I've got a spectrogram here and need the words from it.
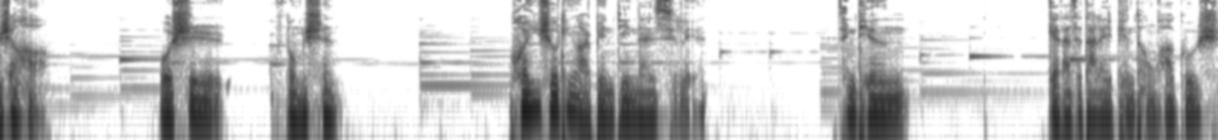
晚上好，我是风声，欢迎收听《耳边低喃》系列。今天给大家带来一篇童话故事。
